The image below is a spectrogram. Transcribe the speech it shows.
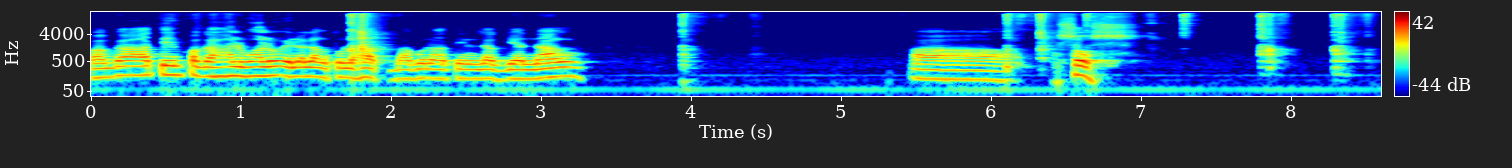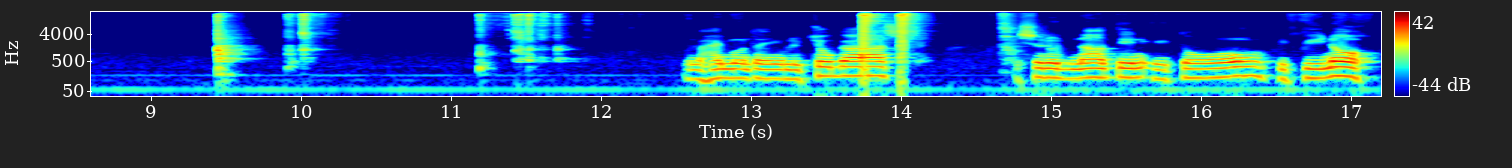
Pag atin paghahalo-haloin na lang ito lahat bago natin lagyan ng ah, sauce. Unahin muna tayo yung lechogas. Isunod natin itong pipino.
